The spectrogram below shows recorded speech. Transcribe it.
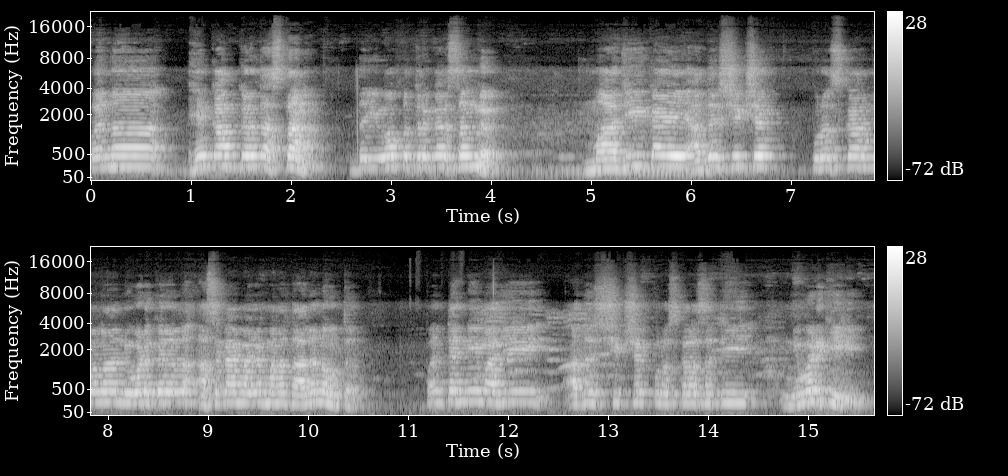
पण हे काम करत असताना द युवा पत्रकार संघ माझी काय आदर्श शिक्षक पुरस्कार मला निवड करेल असं काय माझ्या मनात आलं नव्हतं. पण त्यांनी माझी आदर्श शिक्षक पुरस्कारासाठी निवड केली.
